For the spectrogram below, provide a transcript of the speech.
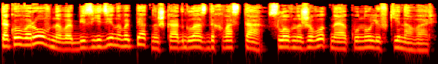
Такого ровного, без единого пятнышка от глаз до хвоста, словно животное окунули в киноварь.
